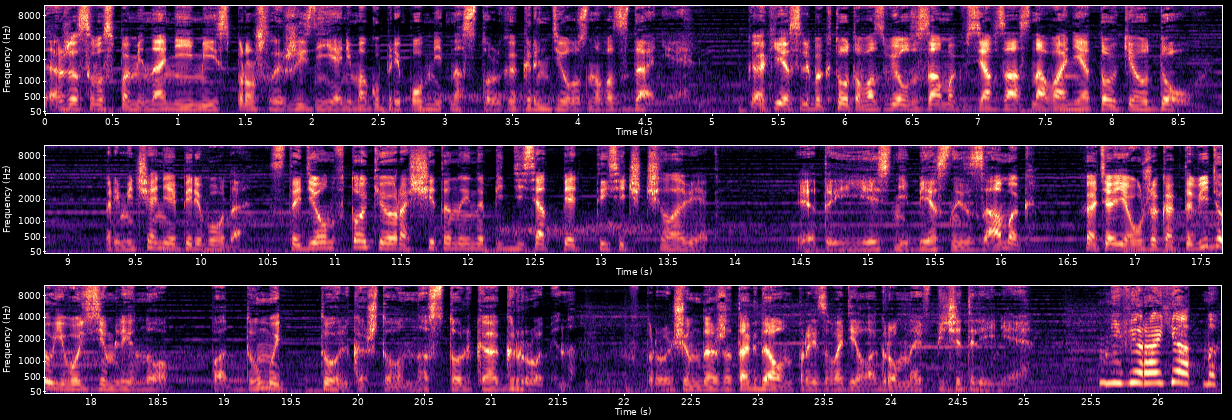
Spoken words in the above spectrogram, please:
Даже с воспоминаниями из прошлой жизни я не могу припомнить настолько грандиозного здания. Как если бы кто-то возвел замок, взяв за основание Токио Доум. Примечание перевода. Стадион в Токио, рассчитанный на 55 тысяч человек. Это и есть небесный замок? Хотя я уже как-то видел его с земли, но подумать только, что он настолько огромен. Впрочем, даже тогда он производил огромное впечатление. Невероятно!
